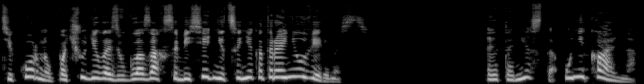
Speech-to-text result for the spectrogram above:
Тикорну почудилась в глазах собеседницы некоторая неуверенность. Это место уникально.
